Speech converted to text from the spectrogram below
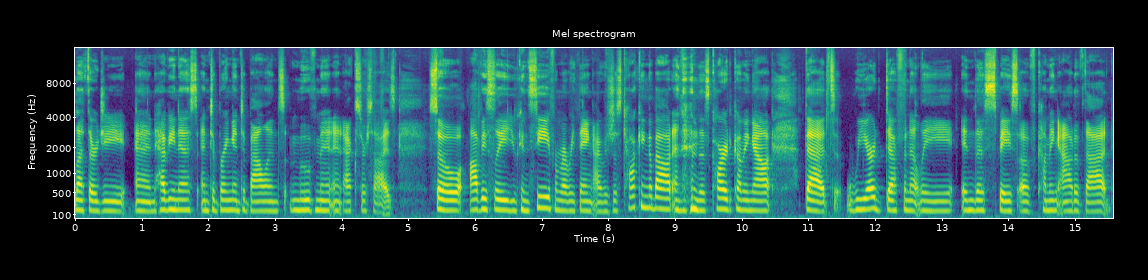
lethargy, and heaviness, and to bring into balance movement and exercise. So, obviously, you can see from everything I was just talking about, and then this card coming out that we are definitely in this space of coming out of that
